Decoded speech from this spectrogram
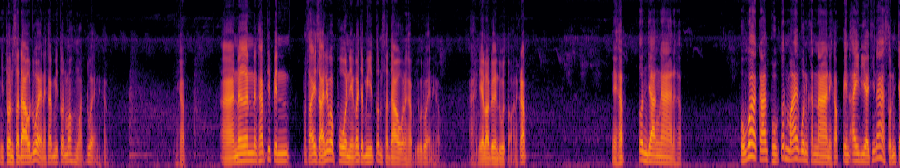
มีต้นสะเดาด้วยนะครับ มีต้นมะหวดด้วยนะครับนะครับอ่าเนินนะครับที่เป็นภาษาอีสานเรียกว่าโพนเนี่ยก็จะมีต้นสะเดานะครับอยู่ด้วยนะครับ เดี๋ยวเราเดินดูต่อนะครับเนี่ยครับต้นยางนานะครับ ผมว่าการปลูกต้นไม้บนคันนาเนี่ยครับเป็นไอเดียที่น่าสนใจ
